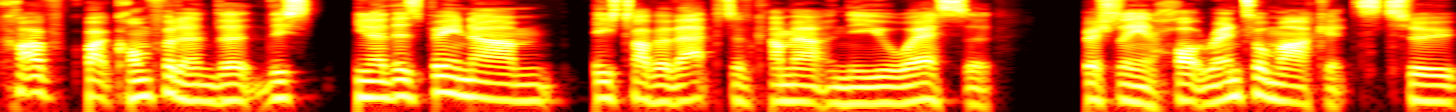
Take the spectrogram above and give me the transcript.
quite, quite confident that this, you know, there's been um, these type of apps have come out in the US, uh, especially in hot rental markets, to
